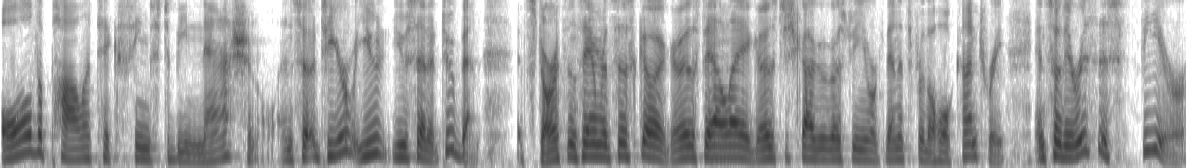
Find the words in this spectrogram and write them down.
all the politics seems to be national. And so to your you, you said it too, Ben. It starts in San Francisco, it goes to LA, it goes to Chicago, it goes to New York, then it's for the whole country. And so there is this fear,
